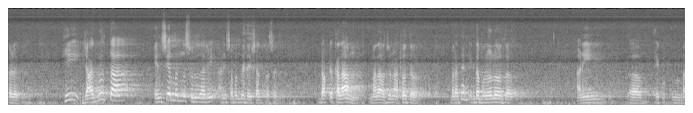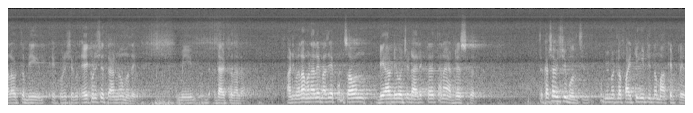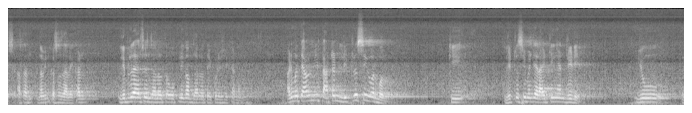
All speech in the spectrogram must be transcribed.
कळत ही जागरूकता एन सी एलमधनं सुरू झाली आणि संबंध देशात पसरली. डॉक्टर कलाम मला अजून आठवतं. मला त्यांनी एकदा बोलवलं होतं. आणि एक मला वाटतं मी एकोणीसशे एकोणीसशे त्र्याण्णवमध्ये मी डायरेक्टर झाला. आणि मला म्हणाले माझे पंचावन्न डी आर डी ओचे डायरेक्टर आहेत त्यांना ॲड्रेस कर. तर कशाविषयी बोलतील मी म्हटलं fighting it in the market place आता नवीन कसं झालं आहे कारण लिबरलायझेशन झालं होतं ओपनिंग अप झालं होतं एकोणीसशे एक्याण्णव. आणि मग त्यावेळी मी पॅटर्न लिटरसीवर बोललो की लिटरसी म्हणजे writing and reading you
